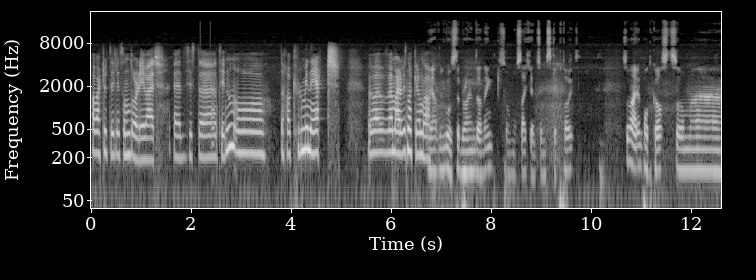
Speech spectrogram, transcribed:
har vært ute i litt sånn dårlig vær den siste tiden, og det har kulminert. Hvem er det vi snakker om da? Vi har den godeste Brian Dunning, som også er kjent som Skeptoid. Som er en podkast som eh,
